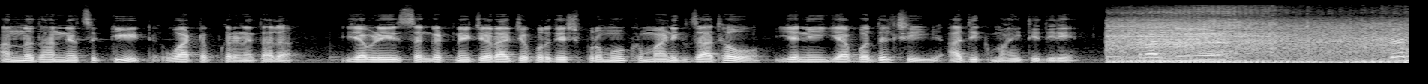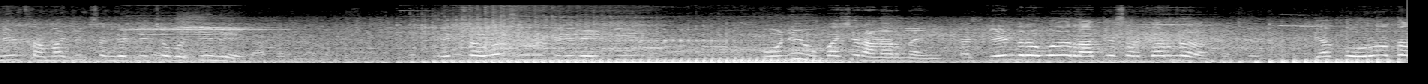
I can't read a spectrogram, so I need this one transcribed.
अन्नधान्याचं किट वाटप करण्यात आलं. यावेळी संघटनेचे राज्य प्रदेश प्रमुख माणिक जाधव यांनी याबद्दलची अधिक माहिती दिली. सामाजिक संघटनेच्या वतीने एक चळवळ सुरू केलेली आहे की कोणी उपाशी राहणार नाही. केंद्र व राज्य सरकारनं या कोरोनाचा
